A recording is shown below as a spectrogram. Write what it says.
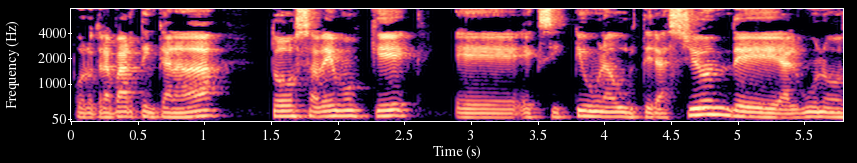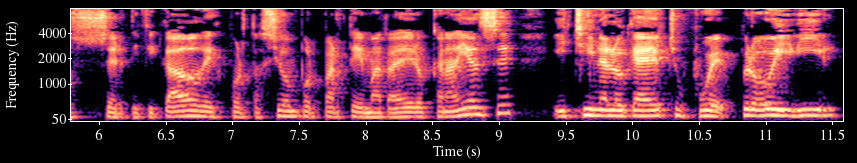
Por otra parte, en Canadá todos sabemos que eh, existió una adulteración de algunos certificados de exportación por parte de mataderos canadienses y China lo que ha hecho fue prohibir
